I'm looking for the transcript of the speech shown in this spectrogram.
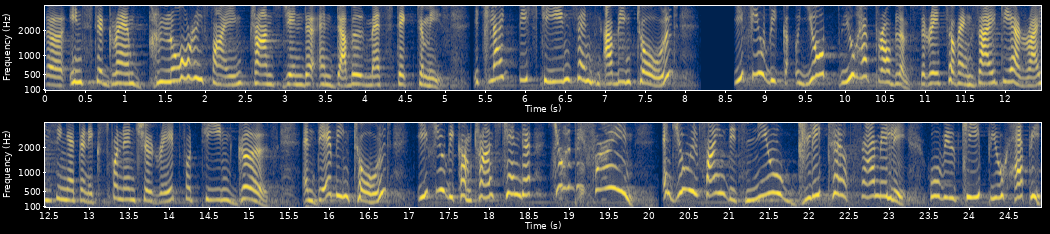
the Instagram glorifying transgender and double mastectomies. It's like these teens and are being told if you, become, you, you have problems, the rates of anxiety are rising at an exponential rate for teen girls. And they're being told if you become transgender, you'll be fine. And you will find this new glitter family who will keep you happy.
